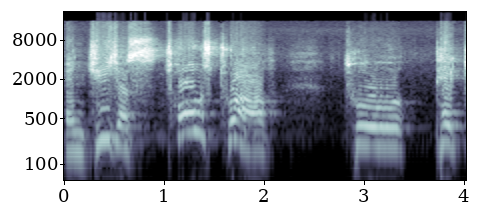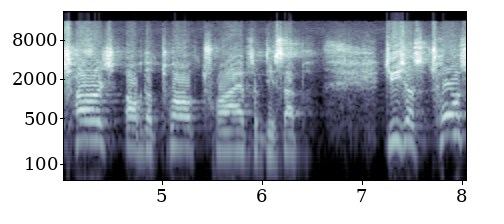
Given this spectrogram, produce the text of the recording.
And Jesus chose 12 to take charge of the 12 tribes of disciples. Jesus chose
